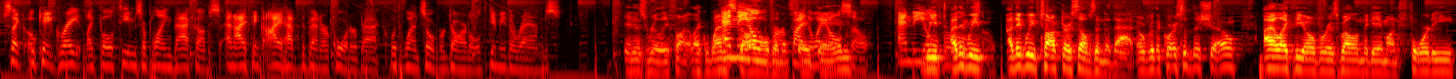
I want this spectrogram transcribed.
It's like, okay, great. Like both teams are playing backups, and I think I have the better quarterback with Wentz over Darnold. Give me the Rams it is really fun. Like Wentz and the over, by the way, game. also and the we've, over. I think we I think we've talked ourselves into that over the course of the show. I like the over as well in the game on 40.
